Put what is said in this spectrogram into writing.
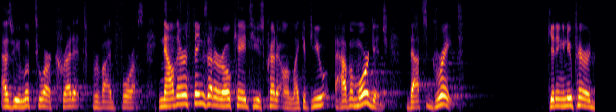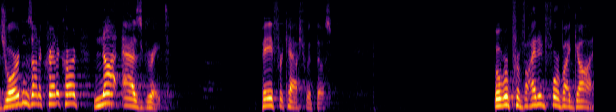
as we look to our credit to provide for us. Now, there are things that are okay to use credit on, like if you have a mortgage, that's great. Getting a new pair of Jordans on a credit card, not as great. Pay for cash with those. But we're provided for by God.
